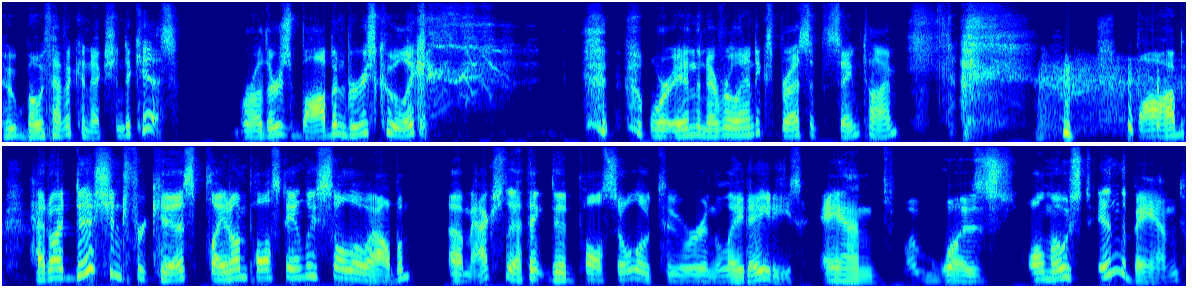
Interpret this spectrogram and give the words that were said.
who both have a connection to Kiss. Brothers Bob and Bruce Kulick were in the Neverland Express at the same time. Bob had auditioned for Kiss, played on Paul Stanley's solo album. Um, actually, I think did Paul solo tour in the late '80s and was almost in the band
